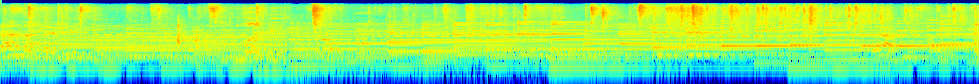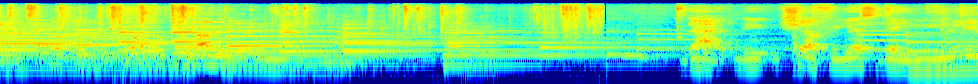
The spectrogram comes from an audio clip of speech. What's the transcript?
Round up everything. Chef, yesterday you really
